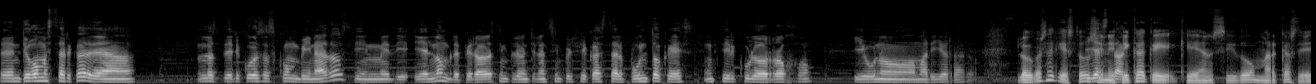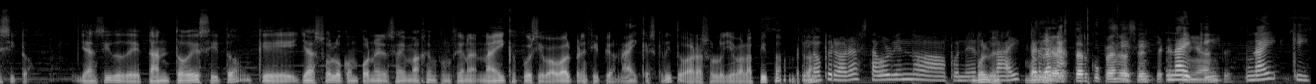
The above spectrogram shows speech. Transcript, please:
El antiguo Mastercard era los círculos combinados y, y el nombre, pero ahora simplemente lo han simplificado hasta el punto que es un círculo rojo y uno amarillo raro. Lo que pasa es que esto significa que, que han sido marcas de éxito. Ya han sido de tanto éxito que ya solo con poner esa imagen funciona. Nike pues llevaba al principio Nike escrito, ahora solo lleva la pipa, ¿verdad? No, pero ahora está volviendo a poner Vuelve, Nike. Perdona. está recuperando Sí, la sí. esencia que tenía Nike. antes. Nike.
